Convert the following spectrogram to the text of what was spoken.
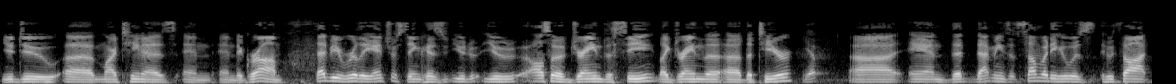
you do uh Martinez and and Degrom. That'd be really interesting because you you also have drained the C, like drained the uh, the tier. Yep. Uh, and that that means that somebody who was who thought,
